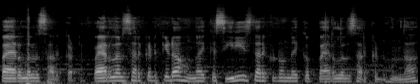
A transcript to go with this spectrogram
ਪੈਰਲਲ ਸਰਕਟ ਪੈਰਲਲ ਸਰਕਟ ਕਿਹੜਾ ਹੁੰਦਾ? ਇੱਕ ਸੀਰੀਜ਼ ਸਰਕਟ ਹੁੰਦਾ, ਇੱਕ ਪੈਰਲਲ ਸਰਕਟ ਹੁੰਦਾ।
